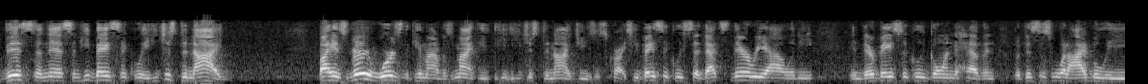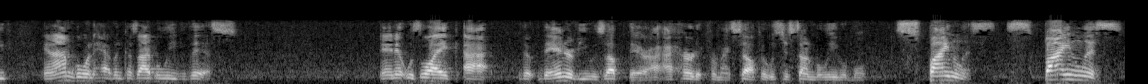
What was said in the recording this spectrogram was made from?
this and this, and he basically, he just denied, by his very words that came out of his mouth, he, he, he just denied Jesus Christ. He basically said that's their reality, and they're basically going to heaven, but this is what I believe, and I'm going to heaven because I believe this. And it was like, uh, the, the interview was up there. I, I heard it for myself. It was just unbelievable. Spineless, spineless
